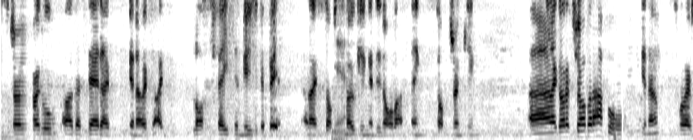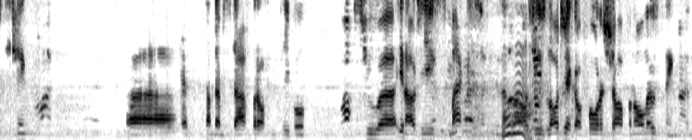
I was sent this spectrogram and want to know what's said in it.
struggle. As I said, I, you know, it's, I lost faith in music a bit and I stopped Yeah. smoking and did all that thing, stopped drinking. And I got a job at Apple, you know, it's where I was teaching uh, sometimes staff, but often people to, uh, you know, to use Macs, Oh, wow. to use Logic or Photoshop and all those things. And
